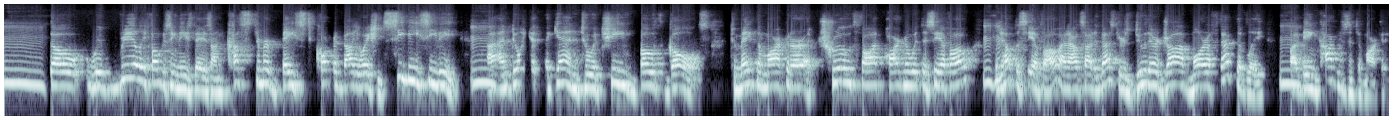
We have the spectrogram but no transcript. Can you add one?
Mm. So we're really focusing these days on customer-based corporate valuation, CBCV, mm. uh, and doing it again to achieve both goals. To make the marketer a true thought partner with the CFO, mm-hmm. to help the CFO and outside investors do their job more effectively mm. by being cognizant of marketing.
